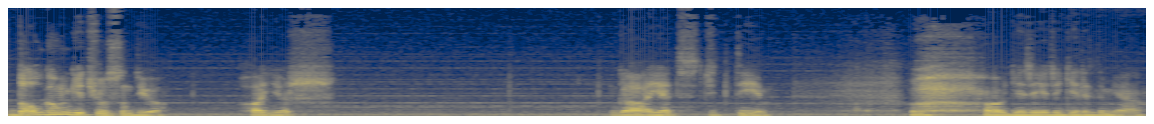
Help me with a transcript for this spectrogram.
Dalga mı geçiyorsun diyor. Hayır. Gayet ciddiyim. Oh, abi gece gece gerildim ya.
